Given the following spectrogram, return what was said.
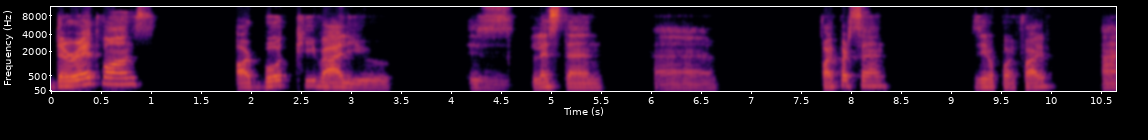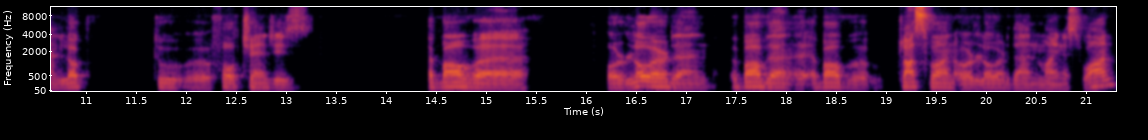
the red ones are both p-value is less than uh, 5%, 0.5, and log to uh, fold change is above uh, or lower than above than uh, above uh, plus one or lower than minus one.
